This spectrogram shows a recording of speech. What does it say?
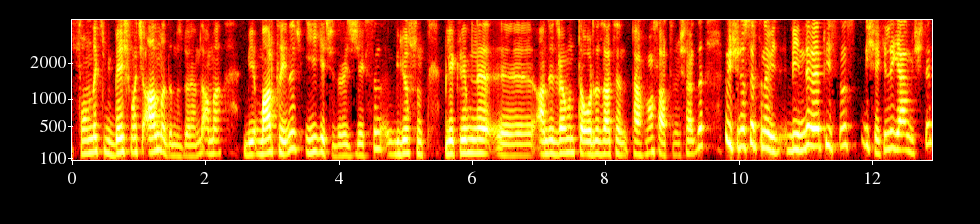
sondaki bir 5 maçı almadığımız dönemde ama bir Mart ayını iyi geçirdi Reggie Jackson. Biliyorsun Black Griffin'le e, Andre Drummond da orada zaten performans arttırmışlardı. Üçünü sırtına bindi ve Pistons bir şekilde gelmişti.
